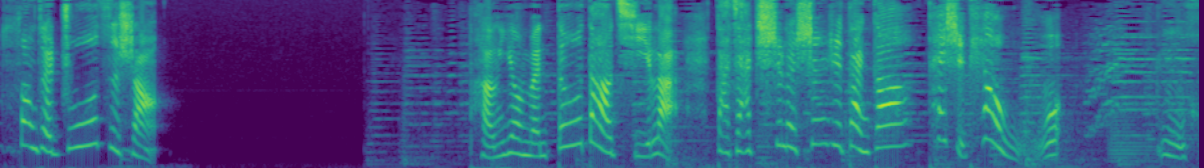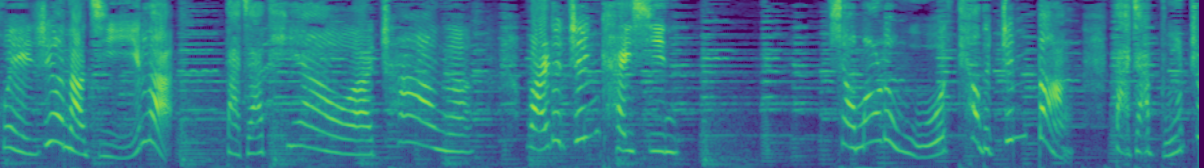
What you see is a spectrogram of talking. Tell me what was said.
放在桌子上。朋友们都到齐了，大家吃了生日蛋糕，开始跳舞。舞会热闹极了，大家跳啊，唱啊。玩的真开心，小猫的舞跳的真棒，大家不住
